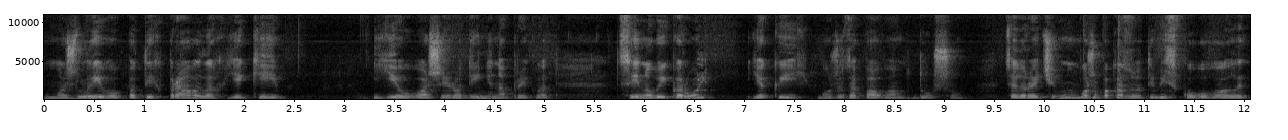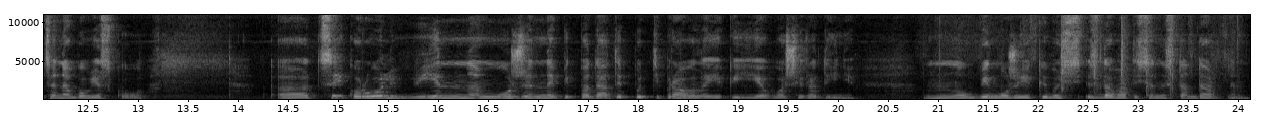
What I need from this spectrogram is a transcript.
Можливо, по тих правилах, які є у вашій родині, наприклад, цей новий король, який, може, запав вам в душу, це, до речі, ну, може показувати військового, але це не обов'язково. Е, Цей король він може не підпадати під ті правила, які є в вашій родині. Ну, він може якимось здаватися нестандартним.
